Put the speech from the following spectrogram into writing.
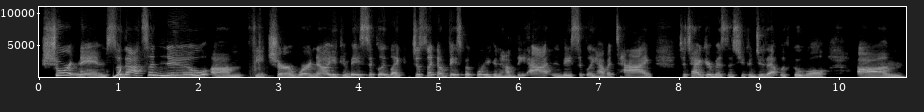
Short names. So that's a new um, feature where now you can basically, like, just like on Facebook, where you can have the at and basically have a tag to tag your business. You can do that with Google. Um,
